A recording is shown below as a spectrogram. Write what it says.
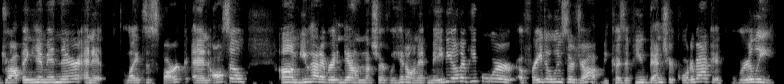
dropping him in there and it lights a spark. And also, um, you had it written down. I'm not sure if we hit on it. Maybe other people were afraid to lose their job because if you bench your quarterback, it really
